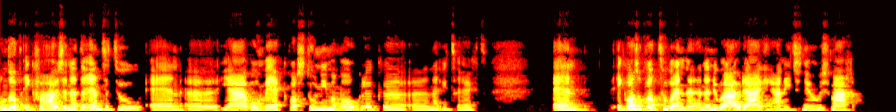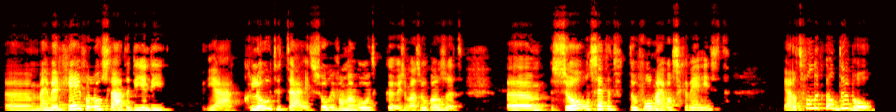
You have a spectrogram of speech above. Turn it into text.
omdat ik verhuisde naar de rente toe. En uh, ja, woonwerk was toen niet meer mogelijk uh, uh, naar Utrecht. En ik was ook wel toe aan, een nieuwe uitdaging, aan iets nieuws. Maar mijn werkgever loslaten die in die ja, klote tijd, sorry van mijn woordkeuze, maar zo was het. Um, zo ontzettend er voor mij was geweest. Ja, dat vond ik wel dubbel.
